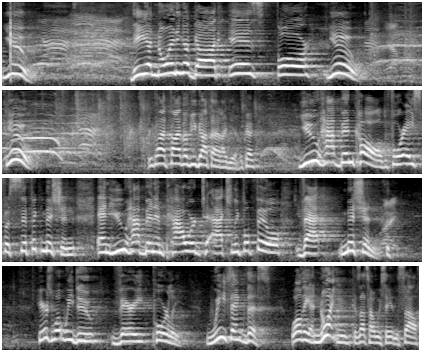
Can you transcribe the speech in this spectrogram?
you. Yes. The anointing of God is for you. You. I'm glad five of you got that idea, okay? You have been called for a specific mission, and you have been empowered to actually fulfill that mission. Right. Here's what we do very poorly we think this well, the anointing, because that's how we say it in the South,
